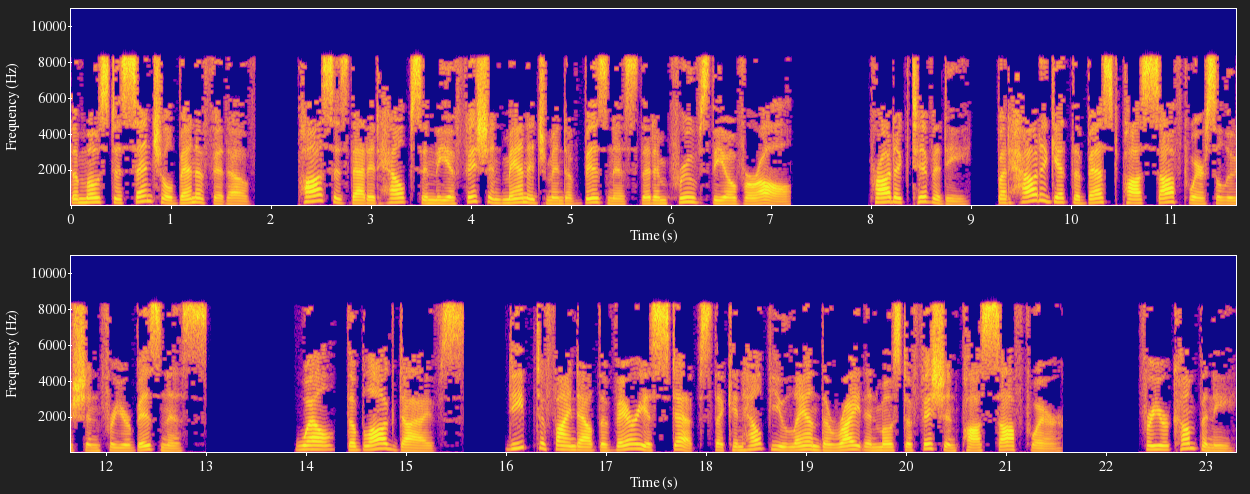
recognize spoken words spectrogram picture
The most essential benefit of POS is that it helps in the efficient management of business that improves the overall productivity. But how to get the best POS software solution for your business? Well, the blog dives deep to find out the various steps that can help you land the right and most efficient POS software for your company.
